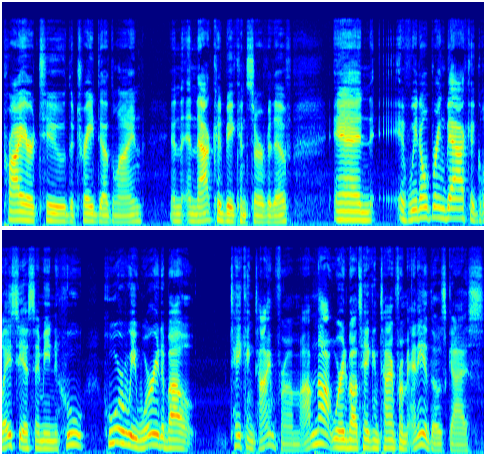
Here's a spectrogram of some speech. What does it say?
prior to the trade deadline, and and that could be conservative. And if we don't bring back Iglesias, I mean, who who are we worried about taking time from? I'm not worried about taking time from any of those guys.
